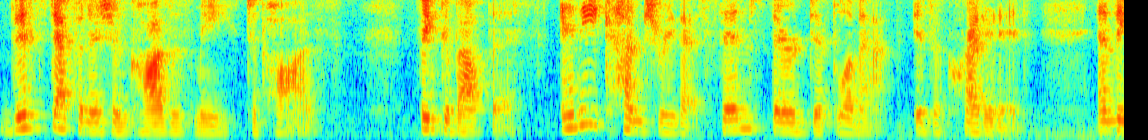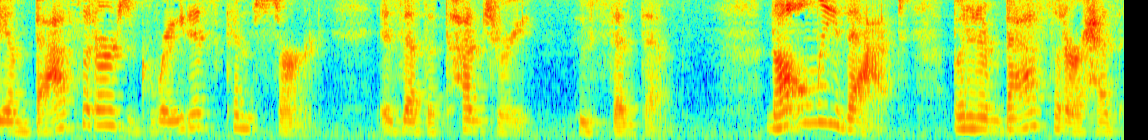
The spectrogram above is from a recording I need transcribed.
This definition causes me to pause. Think about this. Any country that sends their diplomat is accredited, and the ambassador's greatest concern is of the country who sent them. Not only that, but an ambassador has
